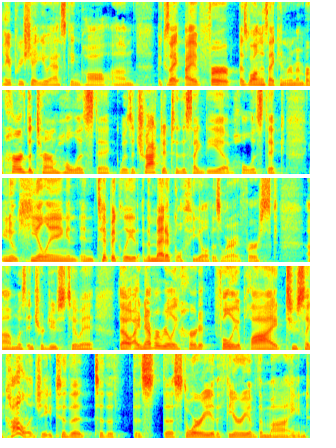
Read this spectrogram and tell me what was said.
I appreciate you asking, Paul, um, because I, I, for as long as I can remember, heard the term holistic, was attracted to this idea of holistic, you know, healing, and, and typically the medical field is where I first um, was introduced to it. Though I never really heard it fully applied to psychology, to the to the the, the story or the theory of the mind.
